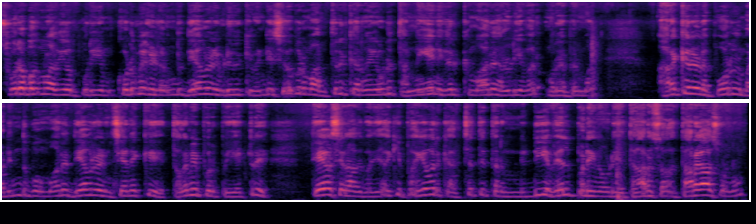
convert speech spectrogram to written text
சூரபத்மன் அதியோர் புரியும் கொடுமைகளிலிருந்து தேவனை விடுவிக்க வேண்டிய சிவபெருமான் திருக்கருணையோடு தன்னையே நிகழ்க்குமாறு அருளியவர் முருகப்பெருமான். அரக்கரோட போரில் மடிந்து போகுமாறு தேவரின் சேனைக்கு தலைமை பொறுப்பை ஏற்று தேவசேனாதிபதியாக்கி பகைவருக்கு அச்சத்தை தரும் நெடிய வேல்படையினுடைய தாரசா தாரகாசுரனும்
